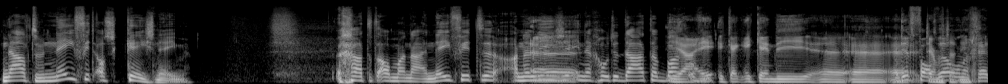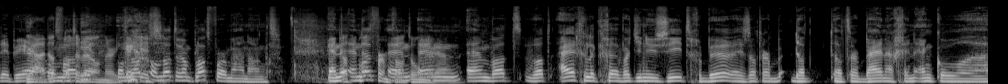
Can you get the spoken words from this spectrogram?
Laten we Nefit als case nemen. Gaat het allemaal naar een NEFIT-analyse Eh, in een grote databak? ja, ik, kijk, ik ken die. eh, eh, dit valt wel onder. GDPR. Ja, dat valt er omdat- wel onder. Kijk, Omdat, dus- omdat er een platform aan hangt. En, Dat en, platform valt en, onder, en, en wat, wat eigenlijk ge- wat je nu ziet gebeuren is dat er, dat, dat er bijna geen enkel eh,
